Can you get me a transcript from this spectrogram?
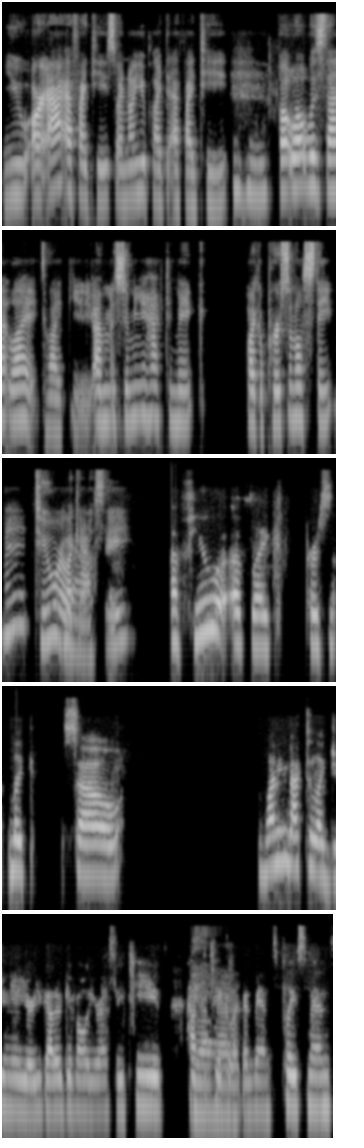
you are at FIT, so I know you applied to FIT, mm-hmm. but what was that like? Like, I'm assuming you have to make like a personal statement too, or like yeah. essay a few of like person like so running back to like junior year you got to give all your SATs have yeah. to take like advanced placements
